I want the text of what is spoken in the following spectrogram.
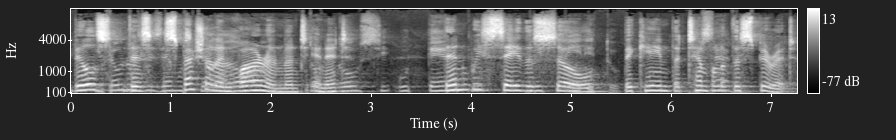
builds this special que a alma environment in it, then we say the soul became the temple of the Spirit.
